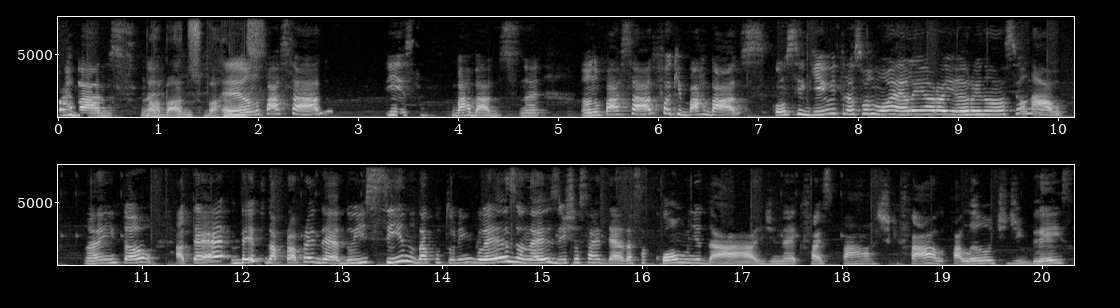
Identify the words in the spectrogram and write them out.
Barbados. Né? Barbados, Bahamas. É, ano passado, isso, Barbados, né? Ano passado foi que Barbados conseguiu e transformou ela em heroína nacional. Né? Então, até dentro da própria ideia do ensino da cultura inglesa, né, existe essa ideia dessa comunidade, né, que faz parte, que fala, falante de inglês,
